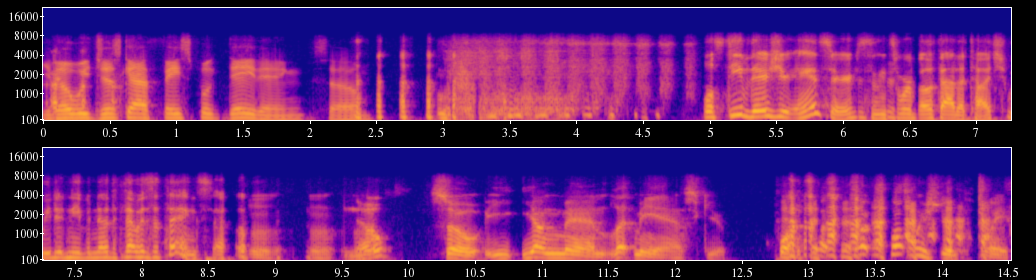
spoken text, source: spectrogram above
you know, we just got Facebook dating, so Well, Steve, there's your answer. Since we're both out of touch, we didn't even know that that was a thing. So Mm, mm. Nope. So, young man, let me ask you, what, what, was your point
